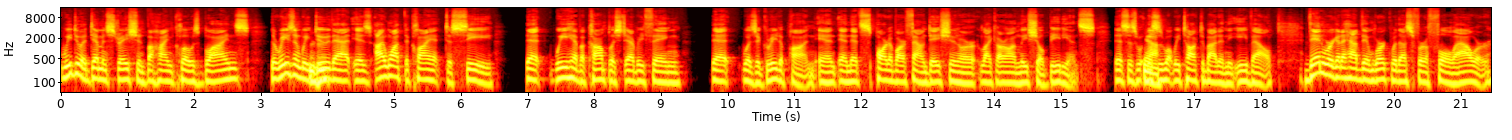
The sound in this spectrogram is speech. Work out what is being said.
we do a demonstration behind closed blinds. The reason we do that is i want the client to see that we have accomplished everything that was agreed upon and and that's part of our foundation or like our on leash obedience. This is this is what we talked about in the eval. Then we're going to have them work with us for a full hour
